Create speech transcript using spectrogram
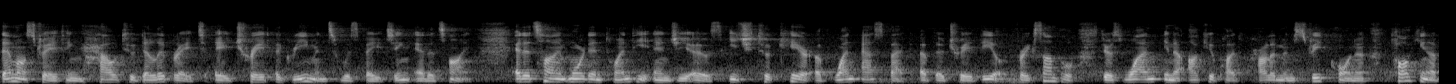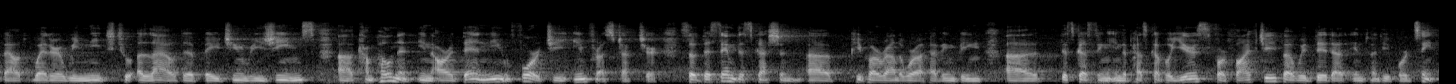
demonstrating how to deliberate a trade agreement with Beijing at a time. At a time, more than 20 NGOs each took care of one aspect of the trade deal. For example, there's one in the occupied parliament street corner talking about whether we need to allow the Beijing regime's uh, component in our then new 4G infrastructure. So the same discussion, uh, people around the world having been uh, uh, discussing in the past couple of years for 5G, but we did that in 2014.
